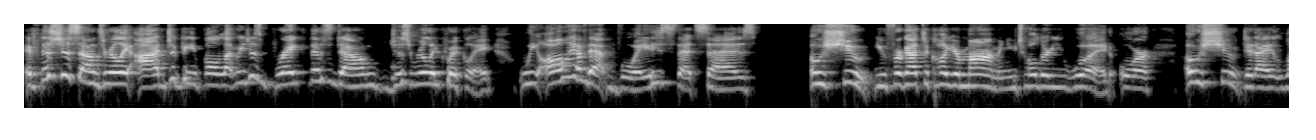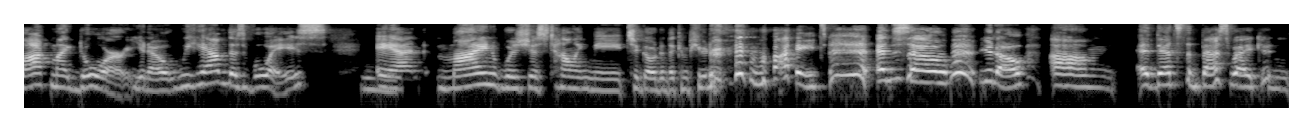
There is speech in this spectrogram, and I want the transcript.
if this just sounds really odd to people, let me just break this down just really quickly. We all have that voice that says, Oh, shoot, you forgot to call your mom and you told her you would. Or, Oh, shoot, did I lock my door? You know, we have this voice. Mm-hmm. And mine was just telling me to go to the computer and write. And so, you know, um, that's the best way I can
